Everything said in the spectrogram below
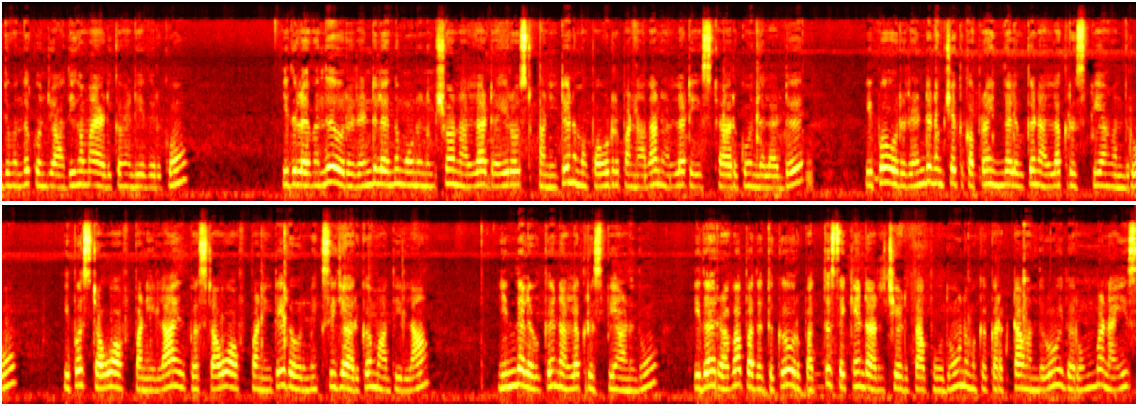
இது வந்து கொஞ்சம் அதிகமாக எடுக்க வேண்டியது இருக்கும். இதில் வந்து ஒரு ரெண்டுலேருந்து மூணு நிமிஷம் நல்லா ட்ரை ரோஸ்ட் பண்ணிவிட்டு நம்ம பவுட்ரு பண்ணால் தான் நல்லா டேஸ்ட்டாக இருக்கும் இந்த லட்டு. இப்போ ஒரு ரெண்டு நிமிஷத்துக்கு அப்புறம் இந்த அளவுக்கு நல்லா கிறிஸ்பியாக வந்துடும் இப்போ ஸ்டவ் ஆஃப் பண்ணிடலாம். இப்போ ஸ்டவ் ஆஃப் பண்ணிவிட்டு இதை ஒரு மிக்சி ஜாருக்கு மாற்றிடலாம் இந்த அளவுக்கு நல்லா கிறிஸ்பியானதும் இதை ரவை பதத்துக்கு ஒரு பத்து செகண்ட் அரைச்சி எடுத்தால் போதும். நமக்கு கரெக்டாக வந்துடும் இதை ரொம்ப நைஸ்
